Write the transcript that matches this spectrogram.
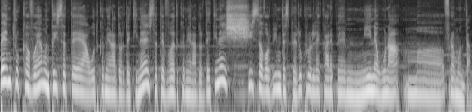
Pentru că voiam întâi să te aud că mi-era dor de tine, să te văd că mi-era dor de tine și să vorbim despre lucrurile care pe mine una mă frământă.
